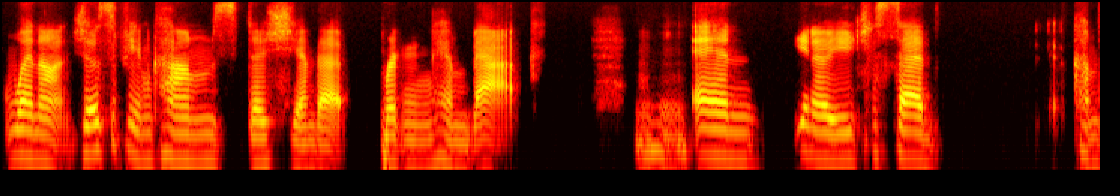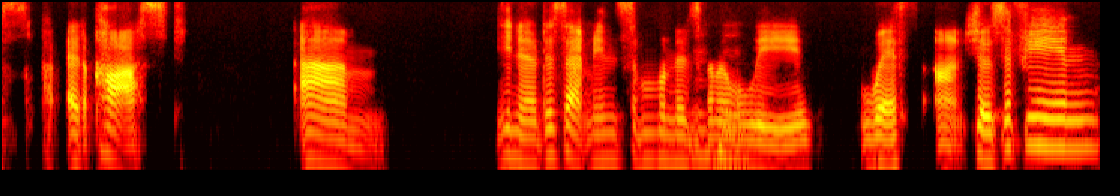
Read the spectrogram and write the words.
when Aunt Josephine comes, does she end up bringing him back? Mhm. And you know, you just said it comes at a cost. Um, you know, does that mean someone is going to leave with Aunt Josephine?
